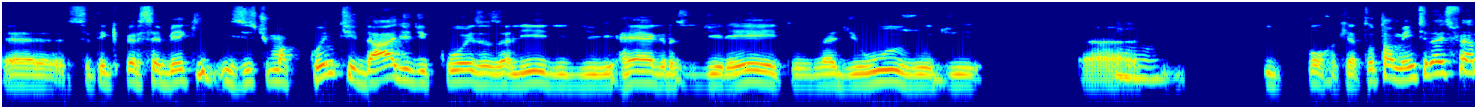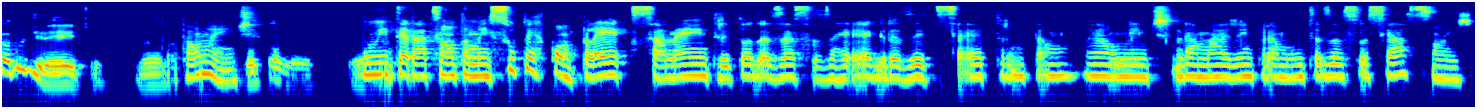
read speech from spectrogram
é, você tem que perceber que existe uma quantidade de coisas ali, de, de regras, de direitos, né, de uso, de, é, e, porra, que é totalmente da esfera do direito. Né? Totalmente. Totalmente. É. Uma interação também super complexa, né, entre todas essas regras, etc. Então, realmente dá margem para muitas associações.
